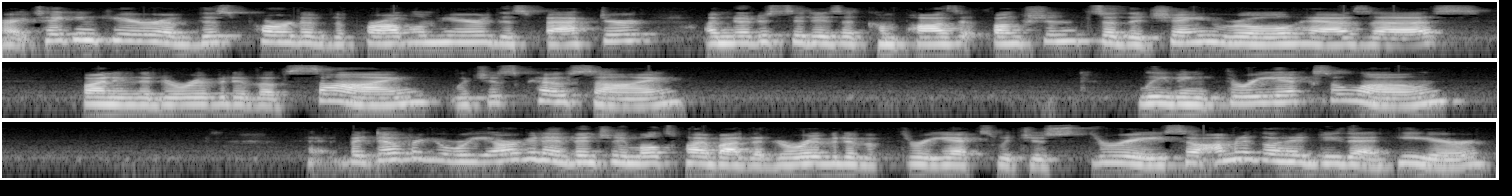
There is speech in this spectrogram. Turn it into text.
All right, taking care of this part of the problem here, this factor, I've noticed it is a composite function, so the chain rule has us finding the derivative of sine, which is cosine, leaving 3x alone. But don't forget, we are going to eventually multiply by the derivative of 3x, which is 3. So I'm going to go ahead and do that here.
